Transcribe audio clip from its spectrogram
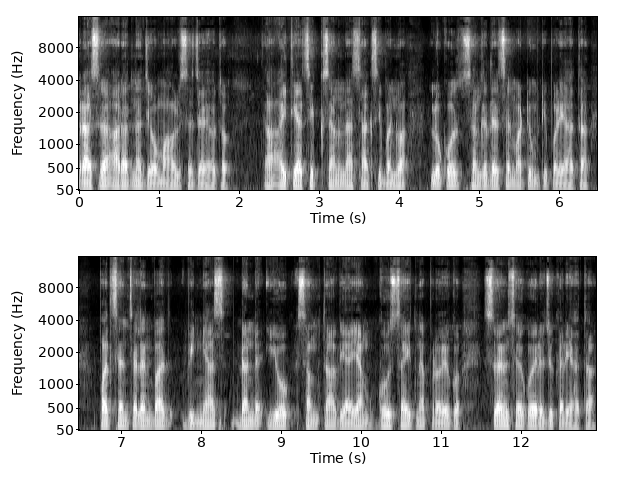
રાષ્ટ્ર આરાધના જેવો માહોલ સર્જાયો હતો. આ ઐતિહાસિક ક્ષણના સાક્ષી બનવા લોકો સંઘ દર્શન માટે ઉમટી પડ્યા હતા. પદ સંચાલન બાદ વિન્યાસ, દંડ, યોગ, ક્ષમતા, વ્યાયામ, ઘોષ સહિતના પ્રયોગો સ્વયંસેવકોએ રજૂ કર્યા હતા.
